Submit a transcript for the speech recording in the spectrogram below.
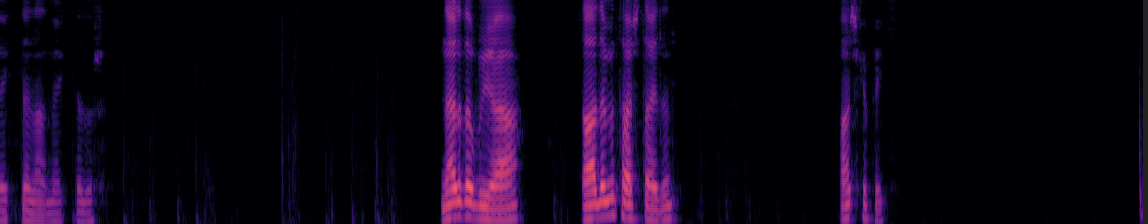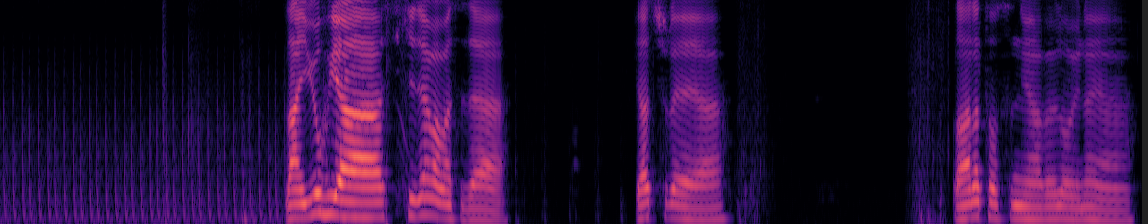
Bekle lan bekle dur. Nerede bu ya? Daha demin taştaydın. Aç köpek. Lan yuh ya. Sikeceğim ama size ha. Yat şuraya ya. Lanet olsun ya böyle oyuna ya.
